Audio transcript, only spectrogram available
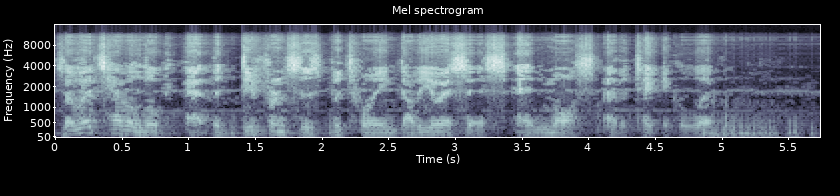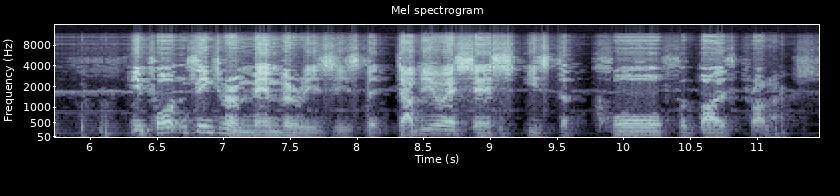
So let's have a look at the differences between WSS and MOSS at a technical level. The important thing to remember is, is that WSS is the core for both products.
